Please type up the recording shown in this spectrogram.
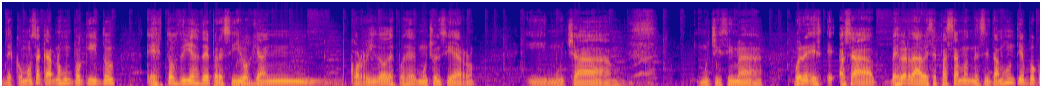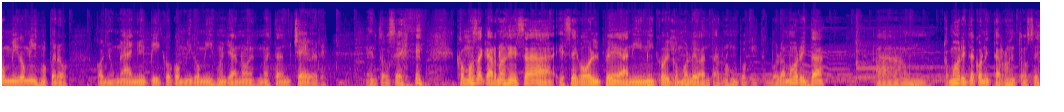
de cómo sacarnos un poquito estos días depresivos que han corrido después de mucho encierro y mucha, muchísima... Bueno, es- eh, o sea, es verdad, a veces pasamos, necesitamos un tiempo conmigo mismo, pero coño, un año y pico conmigo mismo ya no es, no es tan chévere. Entonces, ¿cómo sacarnos esa, ese golpe anímico y cómo levantarnos un poquito? Volvamos ahorita a, vamos ahorita a conectarnos entonces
